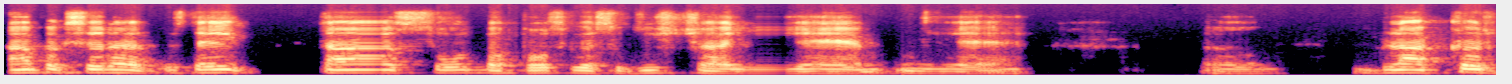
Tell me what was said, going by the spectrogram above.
Ampak seveda zdaj ta sodba polskega sodišča je, je bila kar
